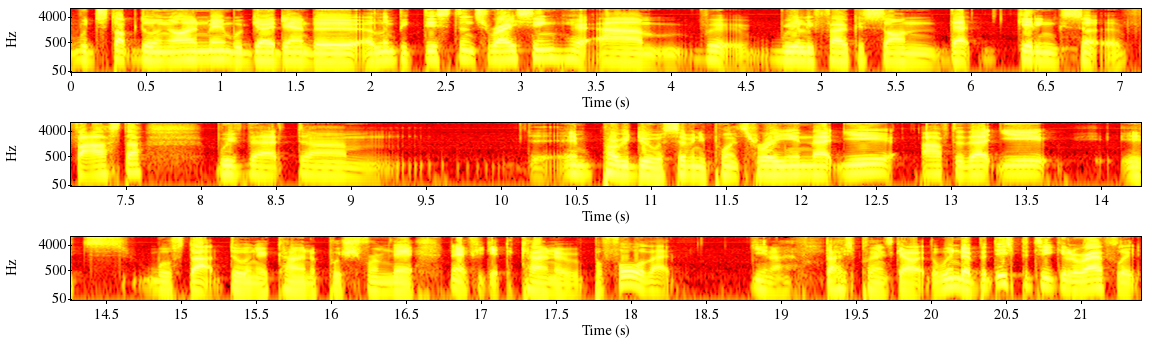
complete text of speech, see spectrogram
would stop doing Ironman, would go down to Olympic distance racing. Um, really focus on that getting faster with that. Um, and probably do a 70.3 in that year. After that year, it's we'll start doing a Kona push from there. Now, if you get to Kona before that, you know those plans go out the window. But this particular athlete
